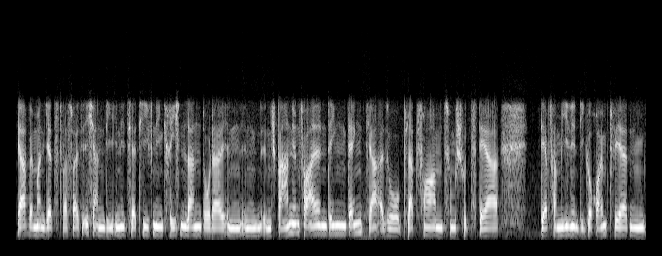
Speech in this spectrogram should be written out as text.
Ja, wenn man jetzt, was weiß ich, an die Initiativen in Griechenland oder in, in, in Spanien vor allen Dingen denkt, ja, also Plattformen zum Schutz der der Familien, die geräumt werden,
